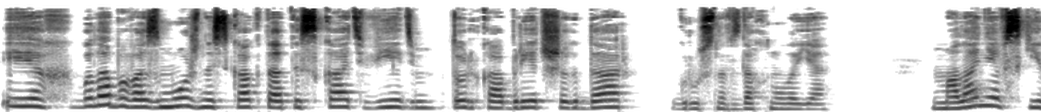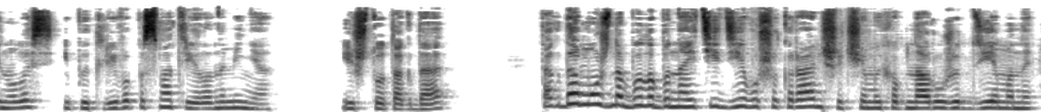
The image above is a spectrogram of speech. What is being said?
Эх, была бы возможность как-то отыскать ведьм, только обретших дар, грустно вздохнула я. Малания вскинулась и пытливо посмотрела на меня. «И что тогда?» «Тогда можно было бы найти девушек раньше, чем их обнаружат демоны,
